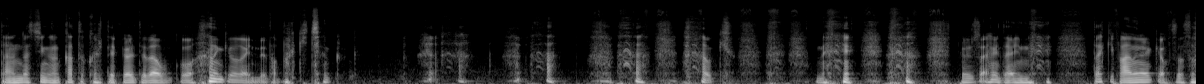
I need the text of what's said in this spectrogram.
남자친구랑 카톡할 때 별 대답 없고 하는 경우가 있는데 답하기 귀찮고. 웃겨. 네. 별싸움이 다 있네. 딱히 반응할 게 없어서.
